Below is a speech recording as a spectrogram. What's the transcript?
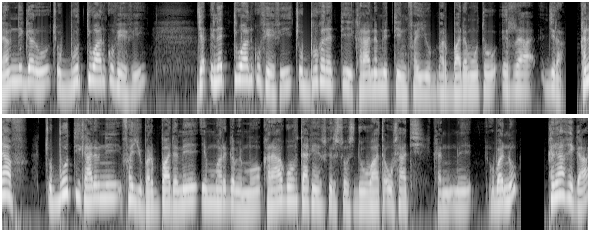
namni garuu cubbuutti waan kufeefi. jal'inatti waan kufeefi cubbuu kanatti karaa namni ittiin fayyu barbaadamuutu irra jira. Kanaaf cubbuutti kan namni fayyu barbaadamee yommuu argame immoo karaa gooftaa keenya yesus kiristoos duwwaa ta'uu isaati kan hubannu. Kanaaf egaa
